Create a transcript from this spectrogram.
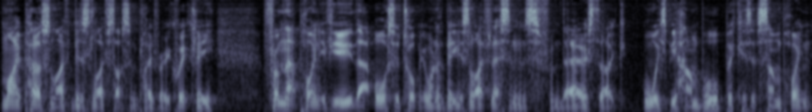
my personal life and business life starts to implode very quickly. From that point of view, that also taught me one of the biggest life lessons from there is to like always be humble because at some point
